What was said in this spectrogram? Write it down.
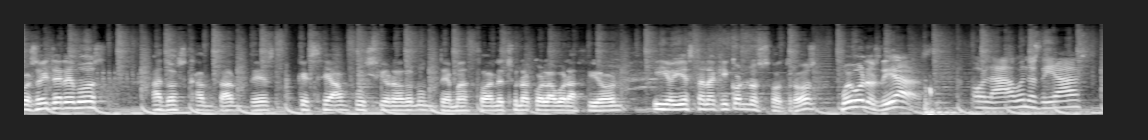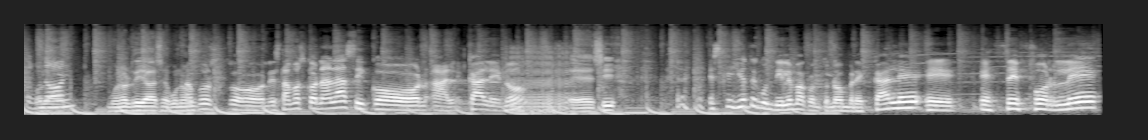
Pues hoy tenemos a dos cantantes que se han fusionado en un temazo, han hecho una colaboración y hoy están aquí con nosotros. Muy buenos días. Hola, buenos días. Egunon. Buenos días, según Estamos con, estamos con Alas y con Al, Kale, ¿no? Eh, sí, Es que yo tengo un dilema con tu nombre. Kale, eh, eh, Ceforle,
